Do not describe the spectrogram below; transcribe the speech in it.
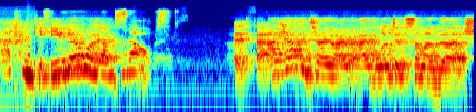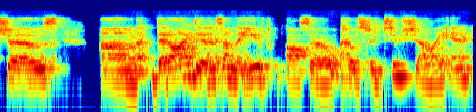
actually you know what? themselves. I have to tell you, I, I've looked at some of the shows um, that I did and some that you've also hosted too, Shelley. And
